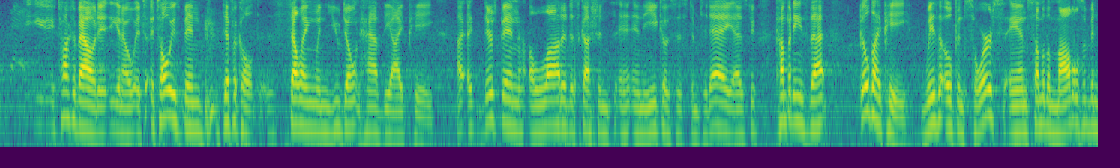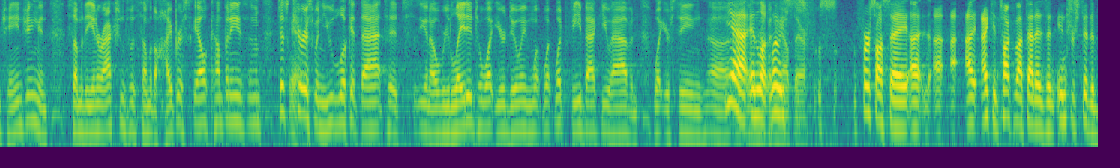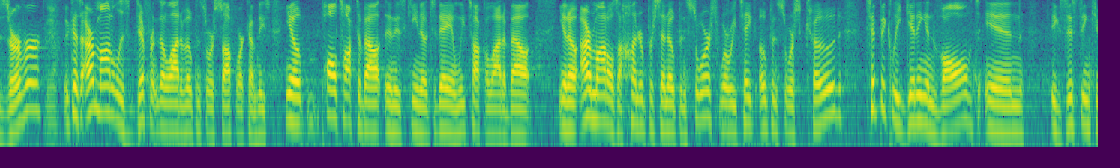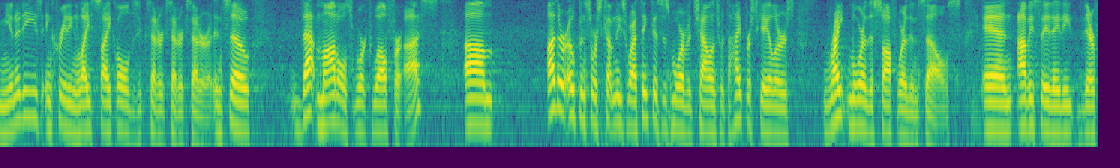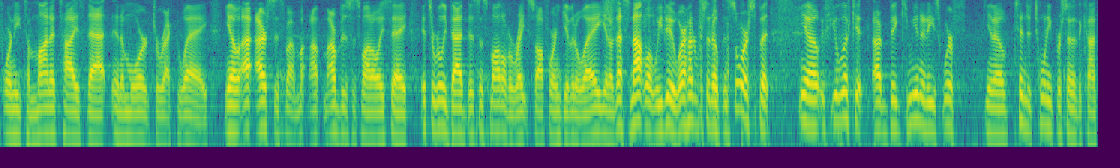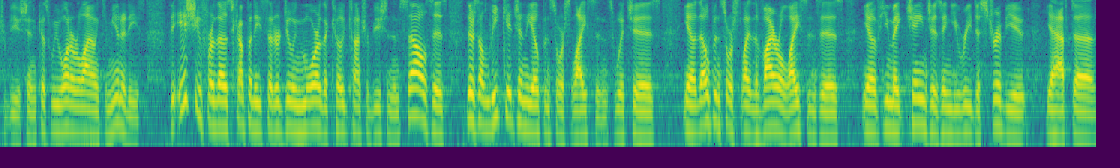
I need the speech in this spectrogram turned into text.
you talked about it, you know, it's, it's always been difficult selling when you don't have the IP. I, I, there's been a lot of discussions in, in the ecosystem today as to companies that build IP with open source and some of the models have been changing and some of the interactions with some of the hyperscale companies and I'm just yeah. curious when you look at that, it's you know related to what you're doing, what, what, what feedback you have and what you're seeing uh, Yeah, and look, let me, first I'll say, uh, I, I, can talk about that as an interested observer yeah. because our model is different than a lot of open source software companies. You know, Paul talked about in his keynote today and we talk a lot about you know, our model is 100% open source where we take open source code, typically getting involved in existing communities and creating life cycles, et cetera, et cetera, et cetera. And so that model's worked well for us. Um, other open source companies where I think this is more of a challenge with the hyperscalers write more of the software themselves. And obviously they need, therefore need to monetize that in a more direct way. You know, our, our business model always say, it's a really bad business model to write software and give it away. You know, that's not what we do. We're 100% open source, but you know, if you look at our big communities, we're you know, 10 to 20% of the contribution because we want to rely on communities. The issue for those companies that are doing more of the code contribution themselves is there's a leakage in the open source license, which is, you know, the open source, like the viral license is, you know, if you make changes and you redistribute, you have to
